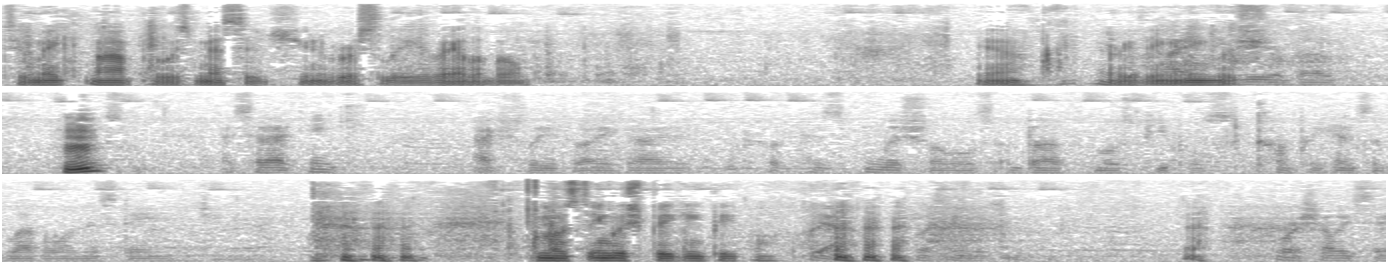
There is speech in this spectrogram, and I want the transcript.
to make Mahaprabhu's message universally available. Yeah, everything in English. Hmm? I said I think actually like I put his English levels above most people's comprehensive level in this day and age. Most English-speaking people. Yeah, most English. Or shall we say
